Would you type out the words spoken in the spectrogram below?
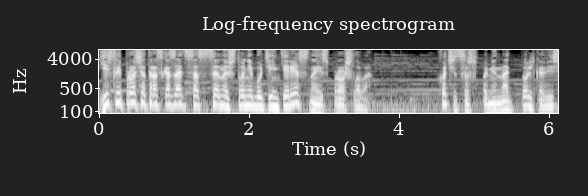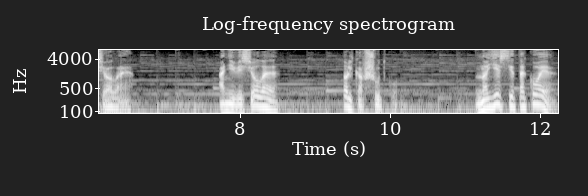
Если просят рассказать со сцены что-нибудь интересное из прошлого, хочется вспоминать только веселое. А не веселое только в шутку. Но есть и такое,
